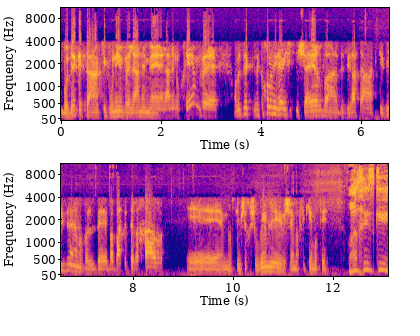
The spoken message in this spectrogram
בודק את הכיוונים ולאן הם, הם הולכים. ו... אבל זה, זה ככל הנראה יישאר בזירת האקטיביזם, אבל במבט יותר רחב, אה, נושאים שחשובים לי ושהם מעסיקים אותי. אוהד חזקי,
